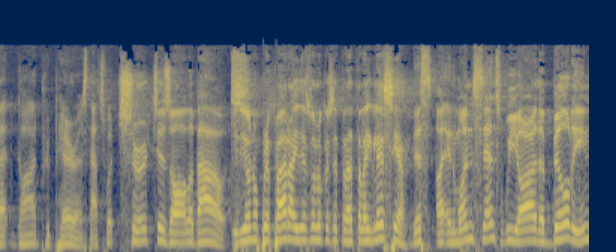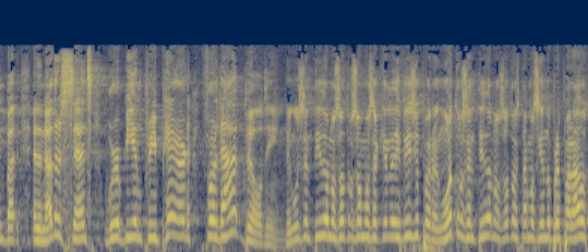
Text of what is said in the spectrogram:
let God prepare us. That's what church is all about. Y Dios nos prepara y de eso es lo que se trata la iglesia. This, uh, in one sense, we are the building, but in another sense, we're being prepared for that building. En un sentido nosotros somos aquí el edificio, pero en otro sentido nosotros estamos siendo preparados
